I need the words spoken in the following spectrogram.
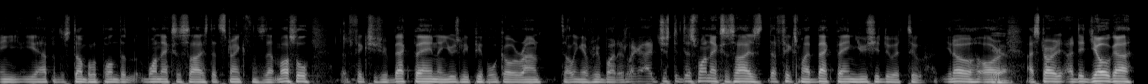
and you, you happen to stumble upon the one exercise that strengthens that muscle that fixes your back pain. And usually people go around telling everybody like, I just did this one exercise that fixed my back pain. You should do it too, you know. Or Yeah. I started, I did yoga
